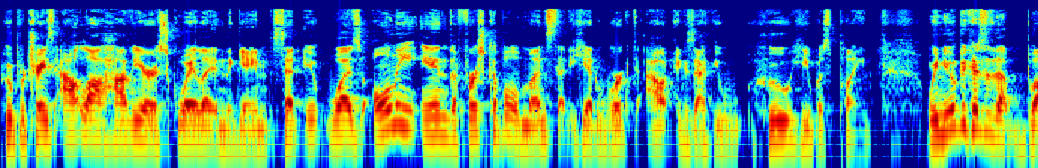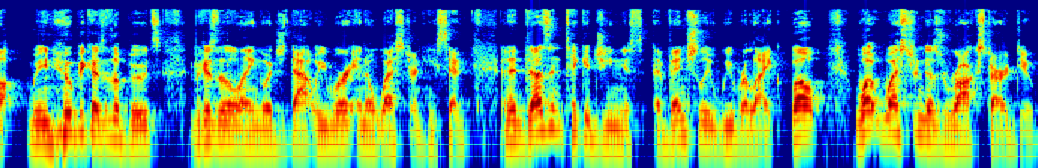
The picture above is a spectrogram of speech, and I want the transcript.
who portrays outlaw Javier Escuela in the game, said it was only in the first couple of months that he had worked out exactly who he was playing. We knew because of the bu- we knew because of the boots and because of the language that we were in a western, he said. And it doesn't take a genius. Eventually we were like, well, what western does Rockstar do?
